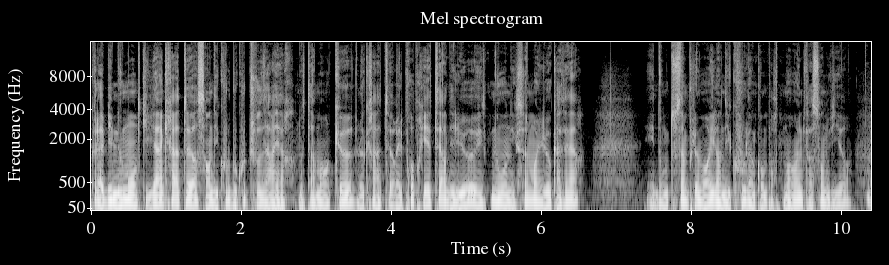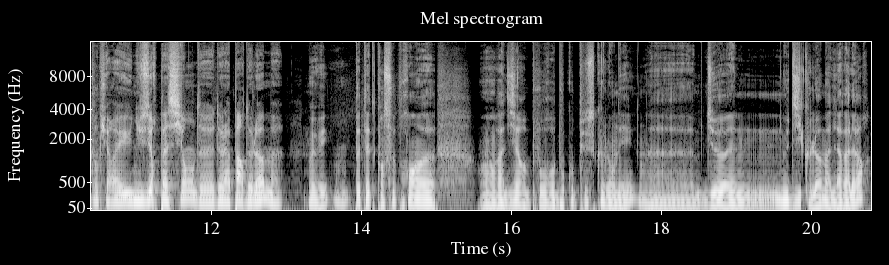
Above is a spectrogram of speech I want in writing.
que la Bible nous montre qu'il y a un créateur, ça en découle beaucoup de choses derrière. Notamment que le créateur est le propriétaire des lieux et que nous, on est seulement les locataires. Et donc, tout simplement, il en découle un comportement, une façon de vivre. Donc il y aurait une usurpation de, de la part de l'homme? Oui, oui. Mhm. Peut-être qu'on se prend, euh, on va dire, pour beaucoup plus que l'on est. Euh, Dieu euh, nous dit que l'homme a de la valeur,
